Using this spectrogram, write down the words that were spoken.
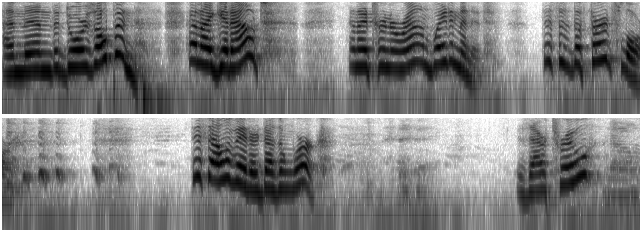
And then the doors open, and I get out, and I turn around. Wait a minute, this is the third floor. This elevator doesn't work. Is that true? No.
